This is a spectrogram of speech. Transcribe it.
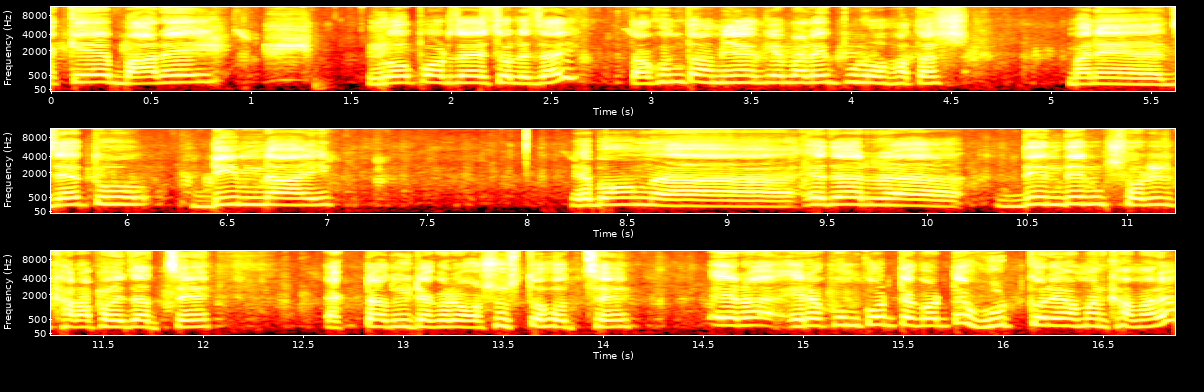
একেবারেই লো পর্যায়ে চলে যায়। তখন তো আমি একেবারেই পুরো হতাশ। মানে যেহেতু ডিম নাই এবং এদের দিন দিন শরীর খারাপ হয়ে যাচ্ছে, একটা দুইটা করে অসুস্থ হচ্ছে, এরা এরকম করতে করতে হুট করে আমার খামারে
